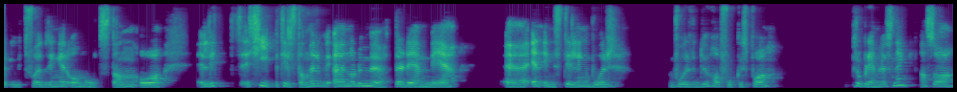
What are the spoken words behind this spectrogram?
utfordringer og motstand og litt kjipe tilstander, eh, når du møter det med eh, en innstilling hvor, hvor, du har fokus på problemløsning, altså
